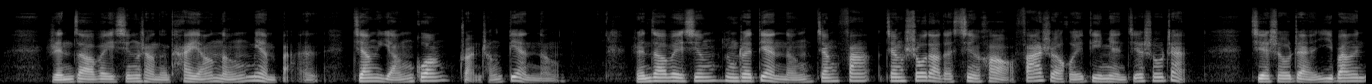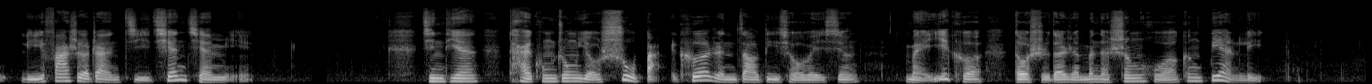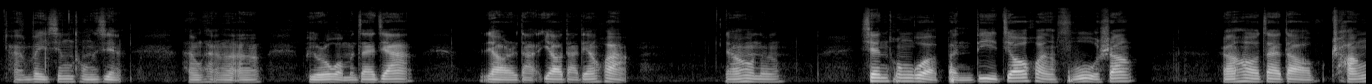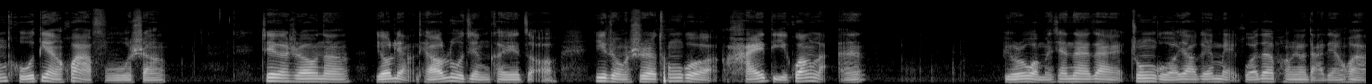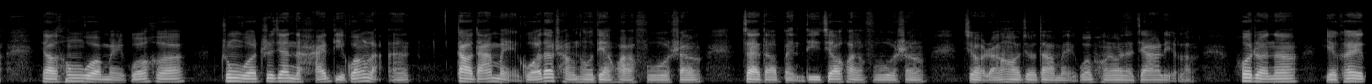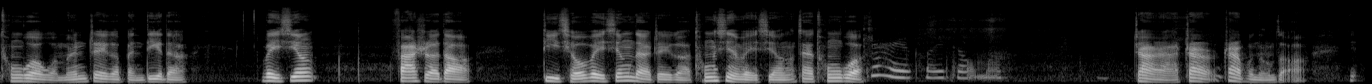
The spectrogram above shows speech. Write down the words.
人造卫星上的太阳能面板将阳光转成电能。人造卫星用这电能将发将收到的信号发射回地面接收站。接收站一般离发射站几千千米。今天，太空中有数百颗人造地球卫星，每一颗都使得人们的生活更便利。看卫星通信，咱们看看啊，比如我们在家要是打要打电话，然后呢，先通过本地交换服务商。然后再到长途电话服务商，这个时候呢，有两条路径可以走，一种是通过海底光缆，比如我们现在在中国要给美国的朋友打电话，要通过美国和中国之间的海底光缆，到达美国的长途电话服务商，再到本地交换服务商，就然后就到美国朋友的家里了，或者呢？也可以通过我们这个本地的卫星发射到地球卫星的这个通信卫星，再通过这儿也可以走吗？这儿啊，这儿这儿不能走，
